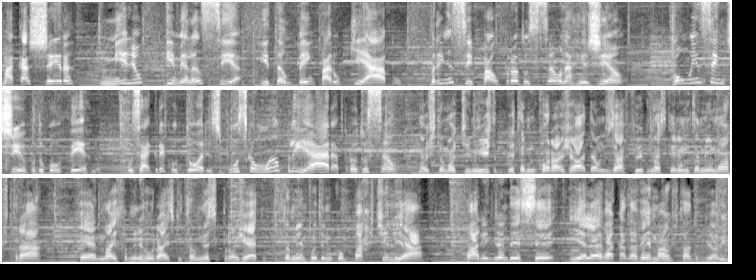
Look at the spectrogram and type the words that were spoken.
macaxeira, milho e melancia, e também para o quiabo, principal produção na região. Com o incentivo do governo, os agricultores buscam ampliar a produção. Nós estamos otimistas porque estamos encorajados, é um desafio que nós queremos também mostrar. É, nós, famílias rurais que estamos nesse projeto, também podemos compartilhar para engrandecer e elevar cada vez mais o estado do Piauí.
